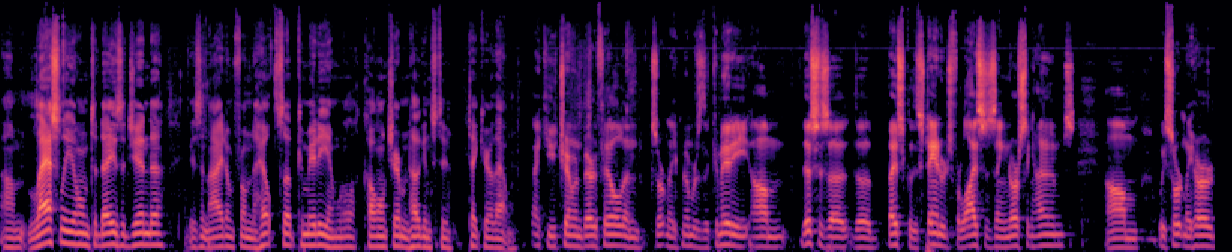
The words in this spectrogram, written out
Um, lastly, on today's agenda is an item from the Health Subcommittee, and we'll call on Chairman Huggins to take care of that one. Thank you, Chairman Bedingfield, and certainly members of the committee. Um, This is a, the, basically the standards for licensing nursing homes. Um, We certainly heard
